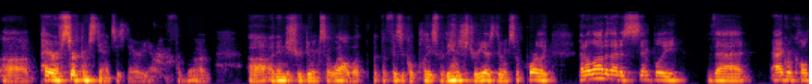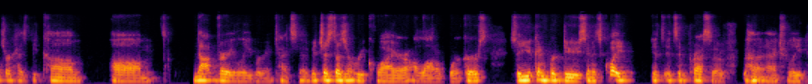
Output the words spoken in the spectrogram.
uh, pair of circumstances there. You know, uh, uh, an industry doing so well, but but the physical place where the industry is doing so poorly, and a lot of that is simply that agriculture has become um, not very labor intensive. It just doesn't require a lot of workers, so you can produce, and it's quite it's it's impressive actually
